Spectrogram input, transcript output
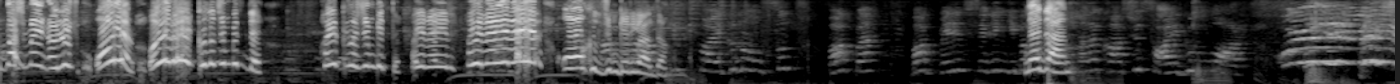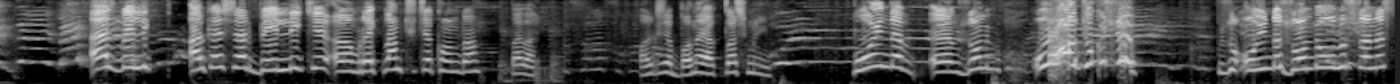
yaklaşmayın ölür. Hayır hayır hayır kılıcım bitti. Hayır kılıcım gitti. Hayır hayır hayır hayır hayır. O kılıcım geri geldi. Neden? Az belli arkadaşlar belli ki ım, reklam çıkacak ondan. Bay bay. Arkadaşlar bana yaklaşmayın. Bu oyunda ım, zombi... Oha çok güçlü. Bu oyunda zombi olursanız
